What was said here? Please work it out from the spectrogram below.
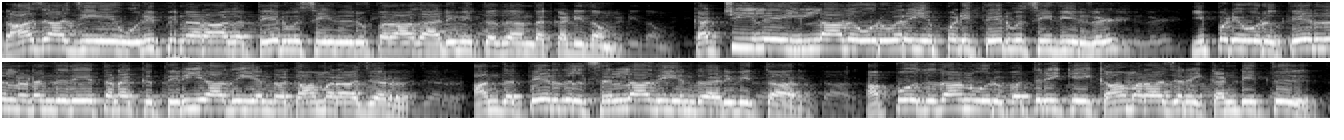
ராஜாஜியை உறுப்பினராக தேர்வு செய்திருப்பதாக அறிவித்தது அந்த கடிதம். கட்சியிலே இல்லாத ஒருவரை எப்படி தேர்வு செய்தீர்கள்? இப்படி ஒரு தேர்தல் நடந்ததே தனக்கு தெரியாது என்ற காமராஜர் அந்த தேர்தல் செல்லாது என்று அறிவித்தார். அப்போதுதான் ஒரு பத்திரிகை காமராஜரை கண்டித்து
